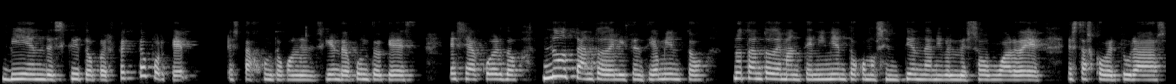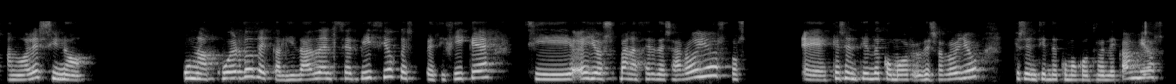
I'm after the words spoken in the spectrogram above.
bien descrito, perfecto, porque está junto con el siguiente punto que es ese acuerdo, no tanto de licenciamiento, no tanto de mantenimiento como se entiende a nivel de software de estas coberturas anuales, sino un acuerdo de calidad del servicio que especifique si ellos van a hacer desarrollos, pues eh, qué se entiende como desarrollo, qué se entiende como control de cambios,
